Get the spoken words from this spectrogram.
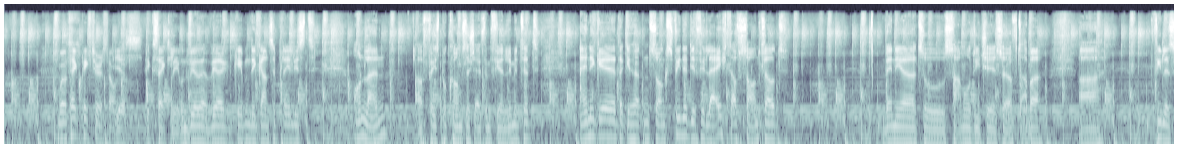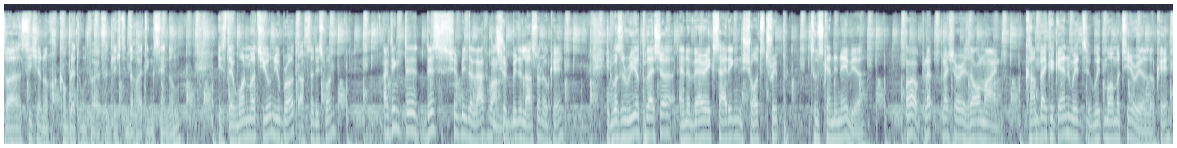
We'll take pictures of Yes, exactly. Und wir, wir geben die ganze Playlist online auf facebook.com slash fm4 unlimited. Einige der gehörten Songs findet ihr vielleicht auf Soundcloud, wenn ihr zu Samo DJ surft, aber äh, vieles war sicher noch komplett unveröffentlicht in der heutigen Sendung. Is there one more tune you brought after this one? I think the, this should be the last one. This should be the last one, okay. It was a real pleasure and a very exciting short trip to Scandinavia. Oh, ple pleasure is all mine. Come back again with, with more material, okay?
